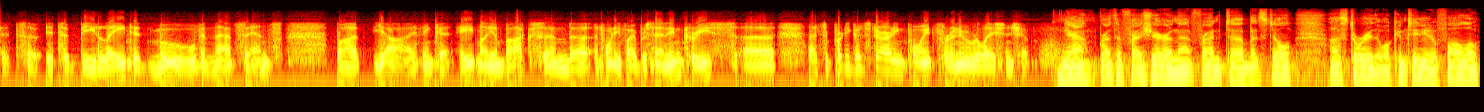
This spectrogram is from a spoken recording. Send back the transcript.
It's a it's a belated move in that sense, but yeah, I think eight million bucks and uh, a twenty five percent increase. Uh, that's a pretty good starting point for a new relationship. Yeah, breath of fresh air on that front, uh, but still a story that will continue to follow.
